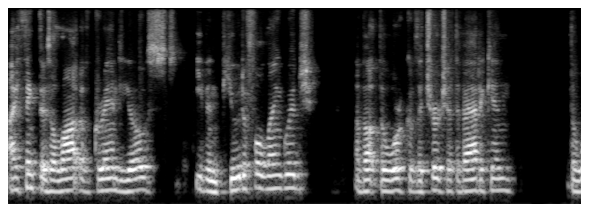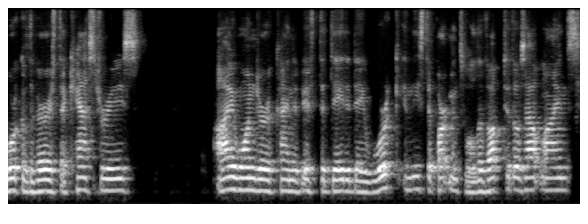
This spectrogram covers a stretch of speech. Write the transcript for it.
I think there's a lot of grandiose, even beautiful language about the work of the church at the Vatican the work of the various dicasteries. I wonder kind of if the day-to-day work in these departments will live up to those outlines.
